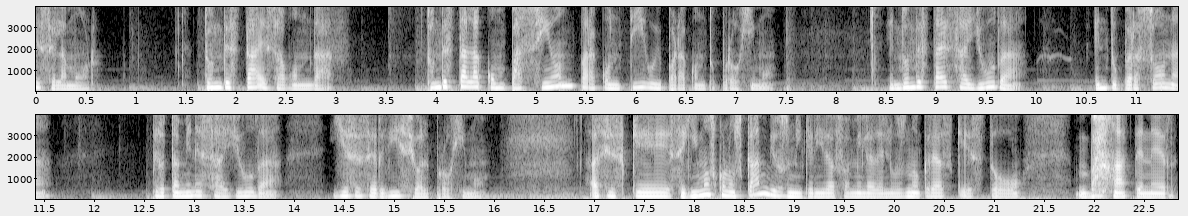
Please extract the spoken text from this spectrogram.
es el amor, dónde está esa bondad, dónde está la compasión para contigo y para con tu prójimo, en dónde está esa ayuda en tu persona, pero también esa ayuda y ese servicio al prójimo. Así es que seguimos con los cambios, mi querida familia de luz. No creas que esto va a tener,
